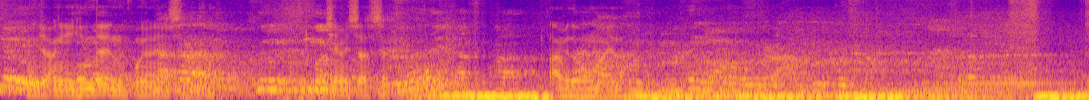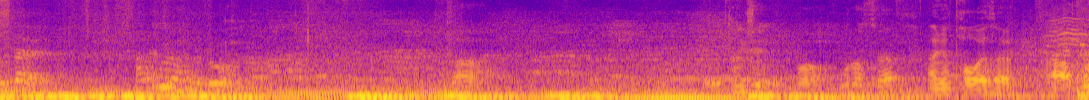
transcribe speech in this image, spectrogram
굉장히 힘든 공연이었습니다. 재밌었어요. 땀이 너무 많이 나. 당신 뭐 울었어요? 아니요 더워서요. 성, 두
